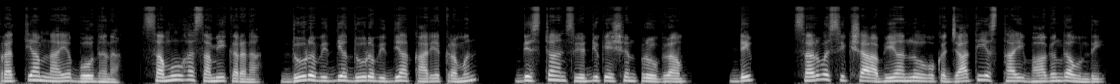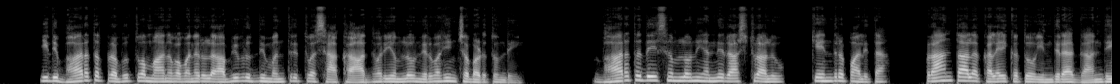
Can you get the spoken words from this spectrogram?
ప్రత్యామ్నాయ బోధన సమూహ సమీకరణ దూర విద్య దూర విద్యా కార్యక్రమం డిస్టాన్స్ ఎడ్యుకేషన్ ప్రోగ్రాం డిప్ సర్వశిక్ష అభియాన్లో ఒక జాతీయ స్థాయి భాగంగా ఉంది. ఇది భారత ప్రభుత్వ మానవ వనరుల అభివృద్ధి మంత్రిత్వ శాఖ ఆధ్వర్యంలో నిర్వహించబడుతుంది. భారతదేశంలోని అన్ని రాష్ట్రాలు కేంద్రపాలిత ప్రాంతాల కలయికతో Indira Gandhi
